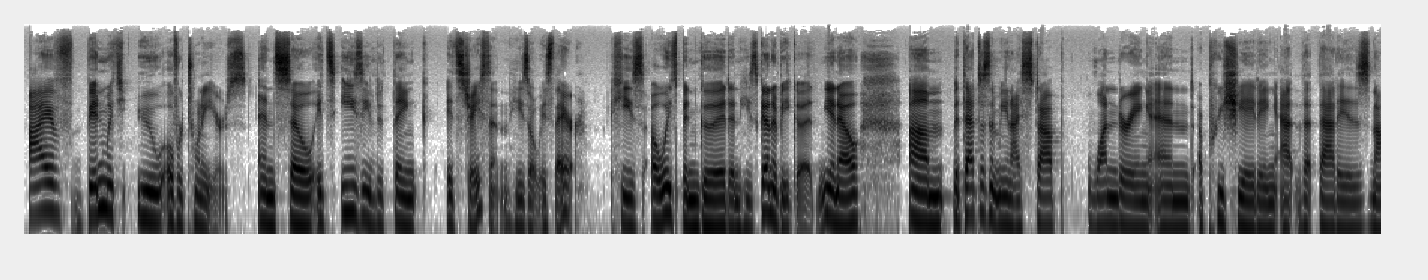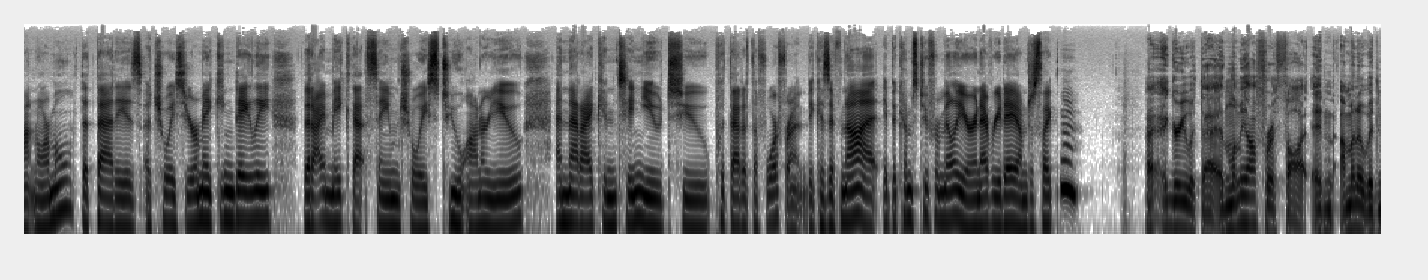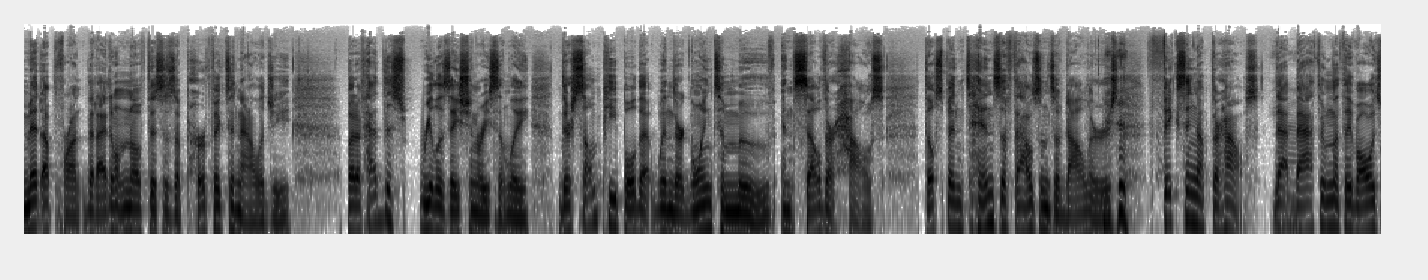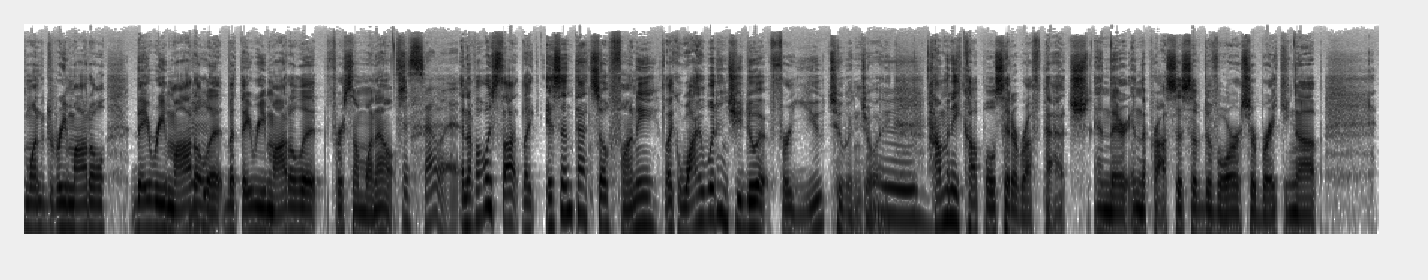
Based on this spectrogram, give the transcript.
I've been with you over 20 years. And so it's easy to think it's Jason. He's always there. He's always been good and he's going to be good, you know? Um, but that doesn't mean I stop wondering and appreciating at that that is not normal that that is a choice you're making daily that i make that same choice to honor you and that i continue to put that at the forefront because if not it becomes too familiar and every day i'm just like hmm, I agree with that. And let me offer a thought. And I'm going to admit up front that I don't know if this is a perfect analogy, but I've had this realization recently. There's some people that when they're going to move and sell their house, they'll spend tens of thousands of dollars fixing up their house. That bathroom that they've always wanted to remodel, they remodel it, but they remodel it for someone else. Hmm. To sell it. And I've always thought, like, isn't that so funny? Like, why wouldn't you do it for you to enjoy? Hmm. How many couples hit a rough patch and they're in the process of divorce or breaking up?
